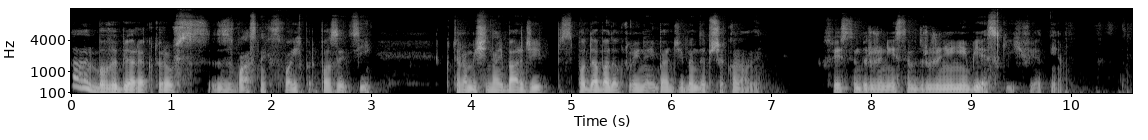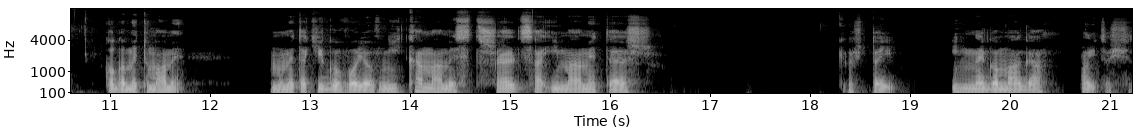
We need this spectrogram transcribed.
albo wybiorę którąś z, własnych swoich propozycji, która mi się najbardziej spodoba, do której najbardziej będę przekonany. W której jestem drużynie? Jestem w drużynie niebieskiej, świetnie. Kogo my tu mamy? Mamy takiego wojownika, mamy strzelca i mamy też jakiegoś tutaj innego maga. Oj, coś się,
